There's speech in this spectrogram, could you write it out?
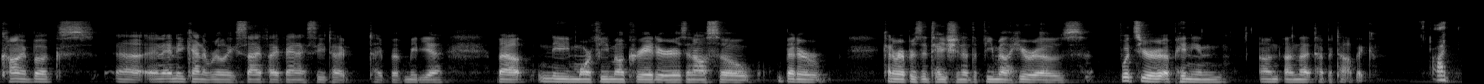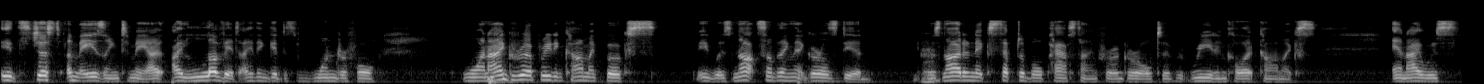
comic books uh, and any kind of really sci-fi fantasy type type of media about needing more female creators and also better kind of representation of the female heroes. What's your opinion on, on that type of topic? I, it's just amazing to me. I, I love it. I think it is wonderful. When I grew up reading comic books, it was not something that girls did. It mm-hmm. was not an acceptable pastime for a girl to read and collect comics. And I was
